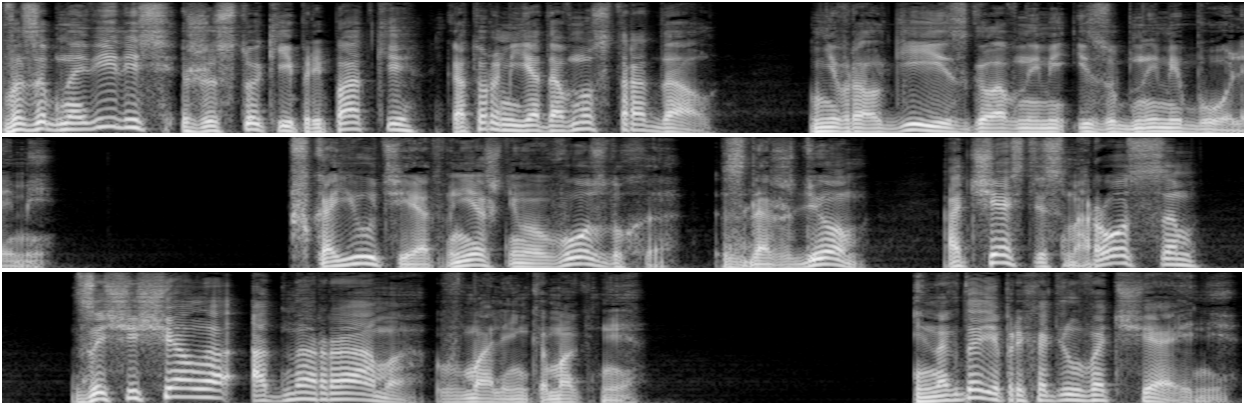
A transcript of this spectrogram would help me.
возобновились жестокие припадки, которыми я давно страдал, невралгии с головными и зубными болями. В каюте от внешнего воздуха, с дождем, отчасти с морозцем, защищала одна рама в маленьком окне. Иногда я приходил в отчаяние.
